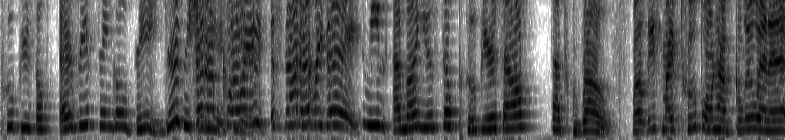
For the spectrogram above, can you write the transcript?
poop yourself every single day. You're the Shut up, Chloe. here. It's not every day. I mean, Emma, you still poop yourself? That's gross. Well, at least my poop won't have glue in it.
